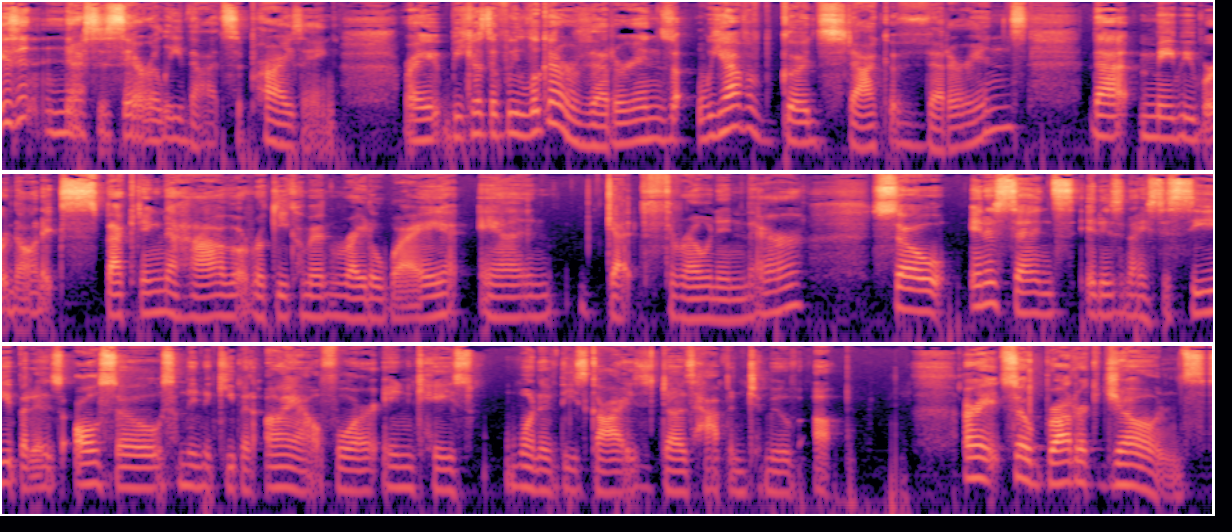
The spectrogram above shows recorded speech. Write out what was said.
isn't necessarily that surprising, right? Because if we look at our veterans, we have a good stack of veterans that maybe we're not expecting to have a rookie come in right away and get thrown in there. So, in a sense, it is nice to see, but it is also something to keep an eye out for in case one of these guys does happen to move up. All right, so Broderick Jones.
